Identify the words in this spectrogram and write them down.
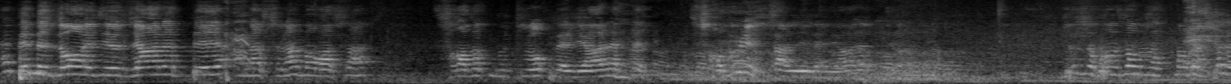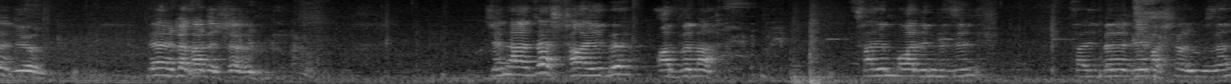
Hepimiz dua ediyoruz ya Rabbi anasına babasına sağlık mutluluk ver ya Rabbi. Sabır ihsan eyle ya Rabbi. Sözü fazla uzatmadan ediyorum. Değerli kardeşlerim, cenaze sahibi adına Sayın Valimizin, Sayın Belediye Başkanımıza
